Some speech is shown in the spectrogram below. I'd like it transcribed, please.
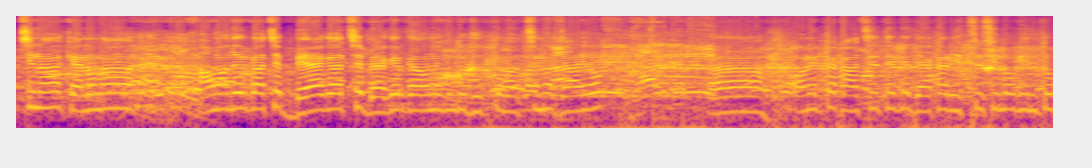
পারছি না, কেননা আমাদের কাছে ব্যাগ আছে, ব্যাগের কারণে কিন্তু ঢুকতে পারছি না। যাই হোক অনেকটা কাছে থেকে দেখার ইচ্ছে ছিল, কিন্তু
